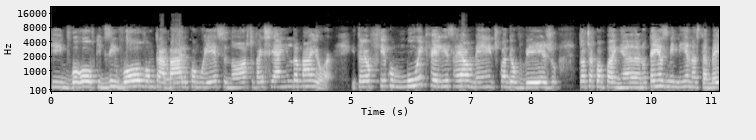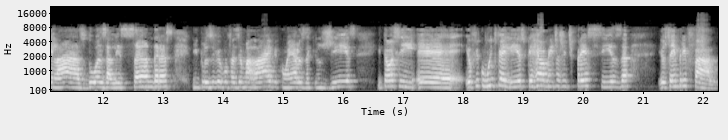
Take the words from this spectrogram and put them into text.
que, envolvam, que desenvolvam um trabalho como esse nosso vai ser ainda maior. Então, eu fico muito feliz realmente quando eu vejo Estou te acompanhando. Tem as meninas também lá, as duas Alessandras. Inclusive, eu vou fazer uma live com elas daqui uns dias. Então, assim, é, eu fico muito feliz, porque realmente a gente precisa. Eu sempre falo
